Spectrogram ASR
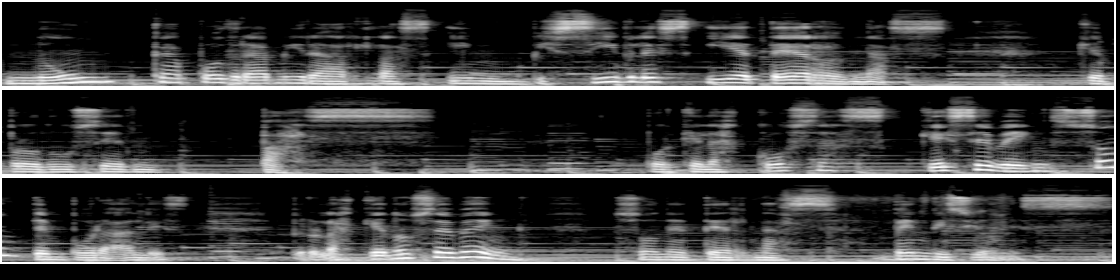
nunca podrá mirar las invisibles y eternas que producen paz. Porque las cosas que se ven son temporales, pero las que no se ven son eternas. Bendiciones.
